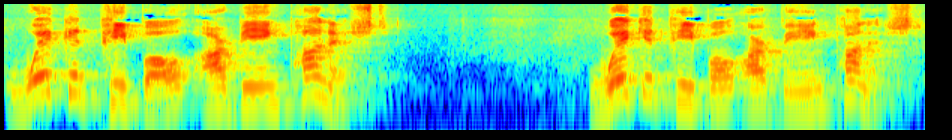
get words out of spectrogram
wicked people are being punished. Wicked people are being punished.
